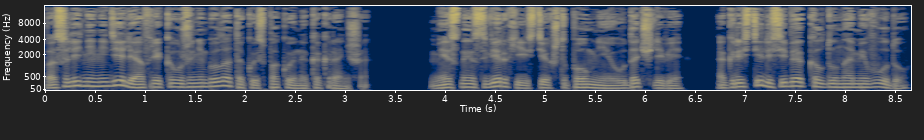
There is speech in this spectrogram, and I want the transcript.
Последние недели Африка уже не была такой спокойной, как раньше. Местные сверхи из тех, что поумнее и удачливее, окрестили себя колдунами Вуду.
